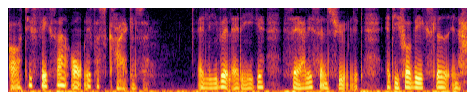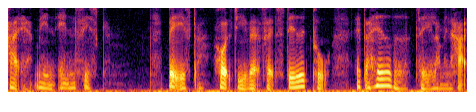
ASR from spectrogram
og de fik sig en ordentlig forskrækkelse. Alligevel er det ikke særlig sandsynligt, at de forvekslede en haj med en anden fisk. Bagefter holdt de i hvert fald stedet på, at der havde været tale om en haj.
